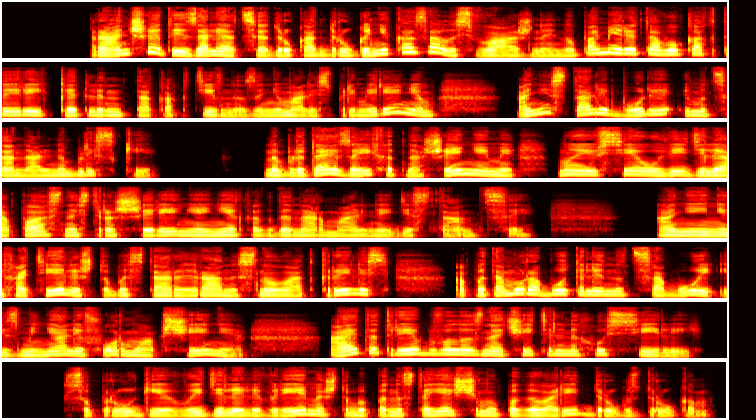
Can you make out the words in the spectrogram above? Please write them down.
Раньше эта изоляция друг от друга не казалась важной, но по мере того, как Терри и Кэтлин так активно занимались примирением, они стали более эмоционально близки. Наблюдая за их отношениями, мы все увидели опасность расширения некогда нормальной дистанции. Они не хотели, чтобы старые раны снова открылись, а потому работали над собой, изменяли форму общения, а это требовало значительных усилий. Супруги выделили время, чтобы по-настоящему поговорить друг с другом.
